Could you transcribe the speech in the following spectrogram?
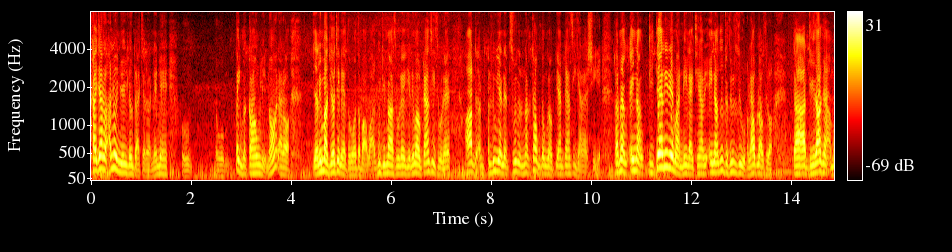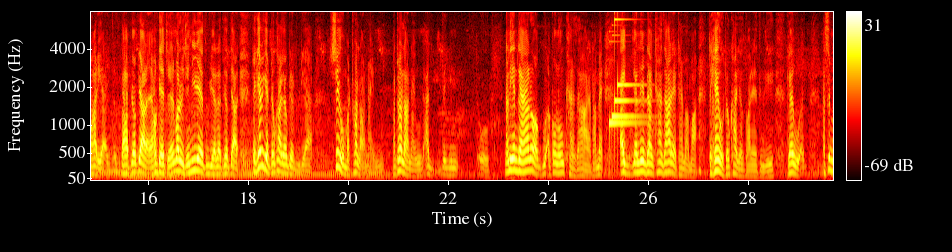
ခါကြတော့အဲ့လိုမျိုးကြီးလောက်တာကြတော့နည်းနည်းဟိုဟိုတိတ်မကောင်းလေနော်အဲ့တော့ ရလေးမပြောချင်တဲ့သဘောတဘာပါအခုဒီမှာဆိုလဲရလေးမကိုတန်းစီဆိုလဲအာအလူရက်နဲ့သူတို့2003ကျော်ပြန်တန်းစီကြတာရှိတယ်ဒါပေမဲ့အိမ်နောက်ဒီတန်းလေးထဲမှာနေလိုက်ချင်းရပြီအိမ်နောက်သူတစုတစုကိုဘလောက်ဘလောက်ဆိုတော့ဒါဒေသခံအမားတွေကဒါပြောပြတယ်ဟုတ်တယ်ကျဲမတို့ရင်းနှီးတဲ့သူတွေကလည်းပြောပြတယ်တကယ်တကယ်ဒုက္ခရောက်တဲ့လူတွေကရှေ့ကိုမထွက်လာနိုင်ဘူးမထွက်လာနိုင်ဘူးအဲ့ဒီ ဟိုငလျင်တန်ကတော့အခုအကုန်လုံးခံစားရတာဒါပေမဲ့အဲ့ငလျင်တန်ခံစားရတဲ့အထက်မှာမှတကယ်ကိုဒုက္ခရောက်သွားတဲ့သူတွေတကယ်ကိုအစမ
